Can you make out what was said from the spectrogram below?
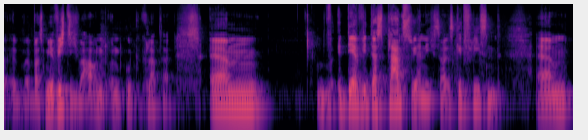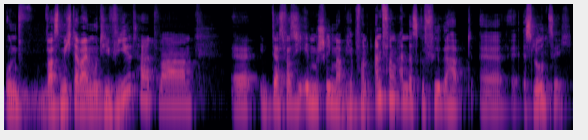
äh, was mir wichtig war und, und gut geklappt hat. Ähm, der, das planst du ja nicht, sondern es geht fließend. Ähm, und was mich dabei motiviert hat, war das, was ich eben beschrieben habe. Ich habe von Anfang an das Gefühl gehabt, äh, es lohnt sich.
